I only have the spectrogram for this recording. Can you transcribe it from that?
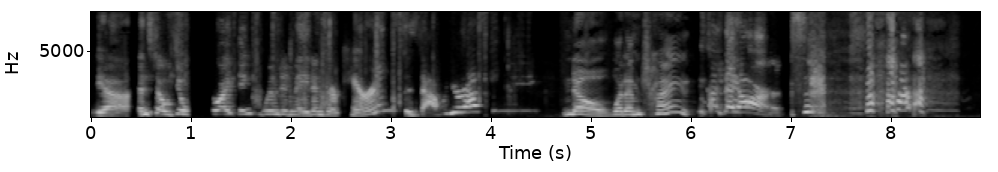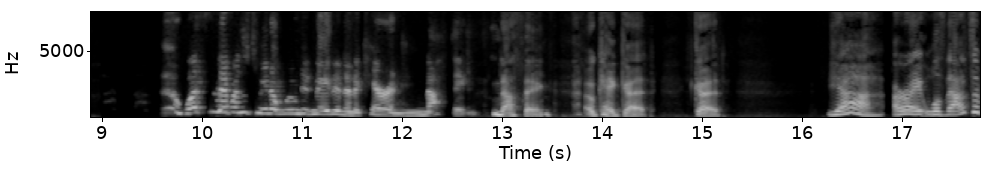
Yeah. And so do, do I think wounded maidens are Karens? Is that what you're asking me? No, what I'm trying because they are. What's the difference between a wounded maiden and a Karen? Nothing. Nothing. Okay, good. Good. Yeah. All right. Well, that's a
